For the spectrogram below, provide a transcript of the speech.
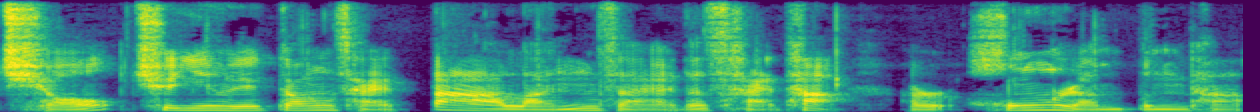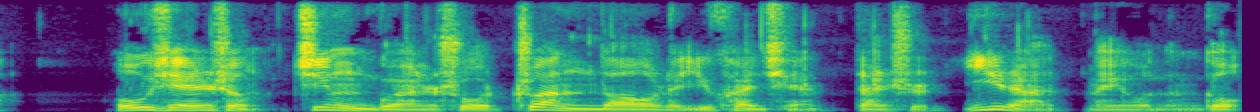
桥却因为刚才大蓝仔的踩踏而轰然崩塌。欧先生尽管说赚到了一块钱，但是依然没有能够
